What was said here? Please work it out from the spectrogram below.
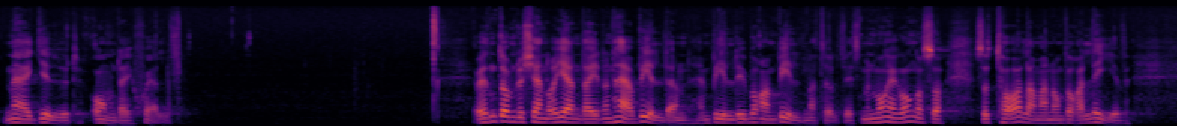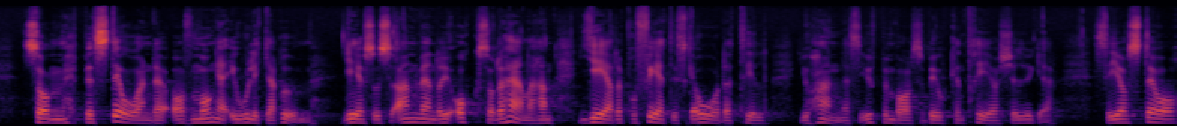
med Gud om dig själv? Jag vet inte om du känner igen dig i den här bilden. En bild är ju bara en bild naturligtvis. Men många gånger så, så talar man om våra liv som bestående av många olika rum. Jesus använder ju också det här när han ger det profetiska ordet till Johannes i Uppenbarelseboken 3 och 20. Se, jag står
